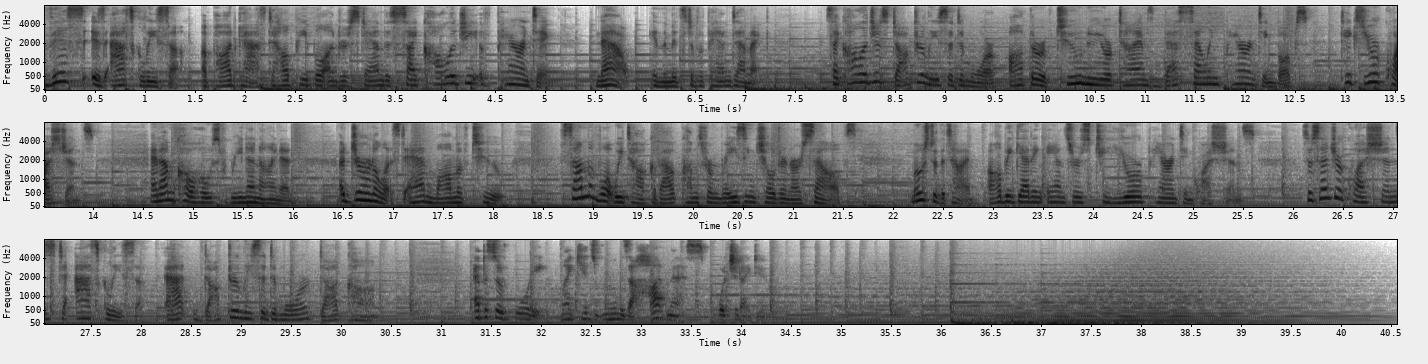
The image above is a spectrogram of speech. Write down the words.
This is Ask Lisa, a podcast to help people understand the psychology of parenting now in the midst of a pandemic. Psychologist Dr. Lisa Damour, author of two New York Times best-selling parenting books, takes your questions. And I'm co-host Rena Ninan, a journalist and mom of two. Some of what we talk about comes from raising children ourselves. Most of the time, I'll be getting answers to your parenting questions. So send your questions to Ask Lisa at drlisadamour.com. Episode 40 My kid's room is a hot mess. What should I do?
